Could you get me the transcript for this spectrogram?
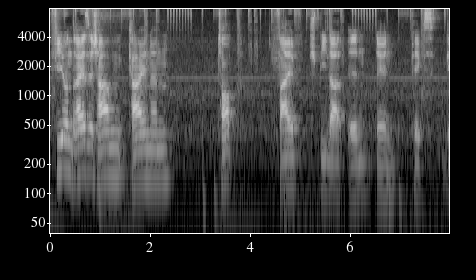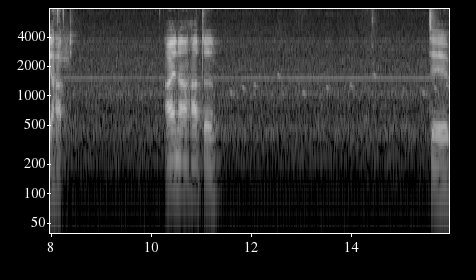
34 haben keinen Top 5 Spieler in den Picks gehabt. Einer hatte De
